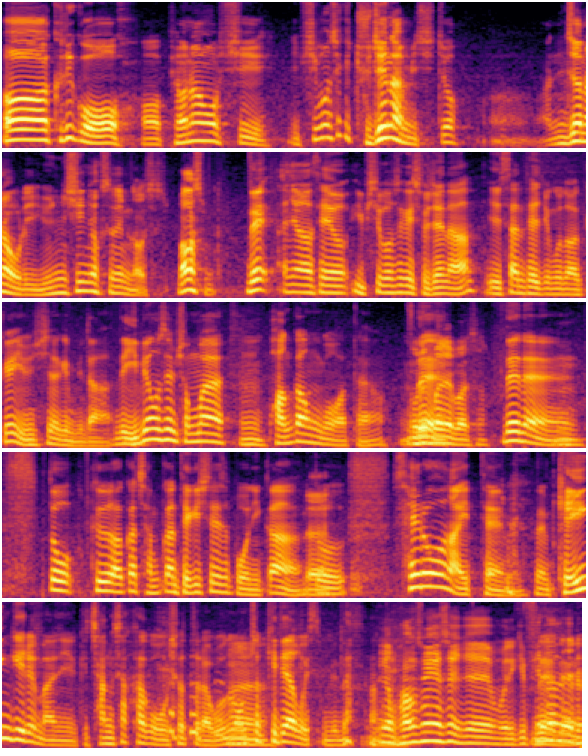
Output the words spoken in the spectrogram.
어, 그리고 어, 변함없이 입시본색의 주제남이시죠? 어, 안전한 우리 윤신혁 선생님 나오셨습니다. 반갑습니다. 네, 안녕하세요. 입시보석의 주제남 일산대진고등학교의 윤신혁입니다. 근데 이병호 선생님 정말 음. 반가운 것 같아요. 오랜만에 봐서. 네, 네. 음. 또그 아까 잠깐 대기실에서 보니까 네. 또 새로운 아이템, 개인기를 많이 이렇게 장착하고 오셨더라고요. 오늘 네. 엄청 기대하고 있습니다. 그냥 방송에서 이제 뭐 이렇게 피나레를 네네.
